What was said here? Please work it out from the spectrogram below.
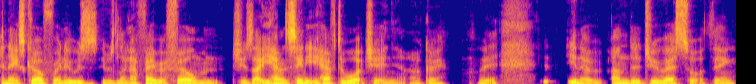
an ex girlfriend who was it was like her favorite film and she was like you haven't seen it you have to watch it and you're like, okay. Eh, you know under duress sort of thing.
